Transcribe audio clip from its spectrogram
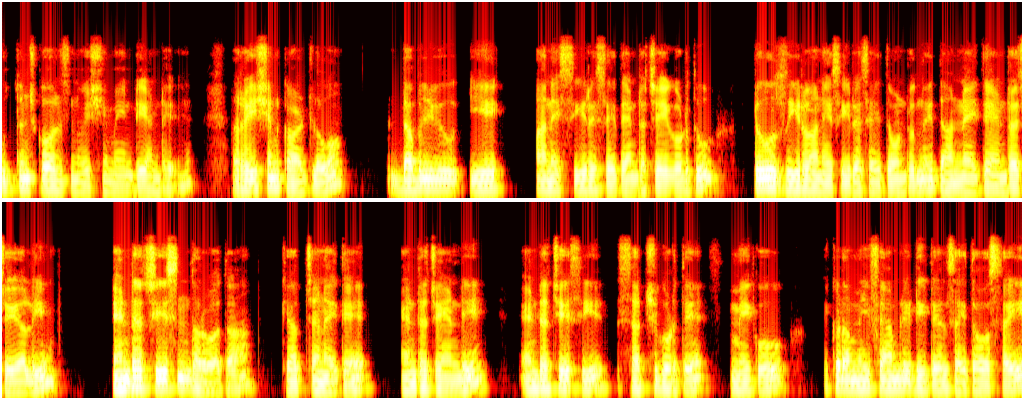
గుర్తుంచుకోవాల్సిన విషయం ఏంటి అంటే రేషన్ కార్డ్‌లో డబ్ల్యూఏ అనే సీరియస్ అయితే ఎంటర్ చేయకూడదు. 20 అనే సీరియస్ అయితే ఉంటుంది. దాన్ని అయితే ఎంటర్ చేయాలి. ఎంటర్ చేసిన తర్వాత క్యాప్చన్ అయితే ఎంటర్ చేయండి. ఎంటర్ చేసి సెర్చ్ కొడితే మీకు ఇక్కడ మీ ఫ్యామిలీ డీటెయిల్స్ అయితే వస్తాయి.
